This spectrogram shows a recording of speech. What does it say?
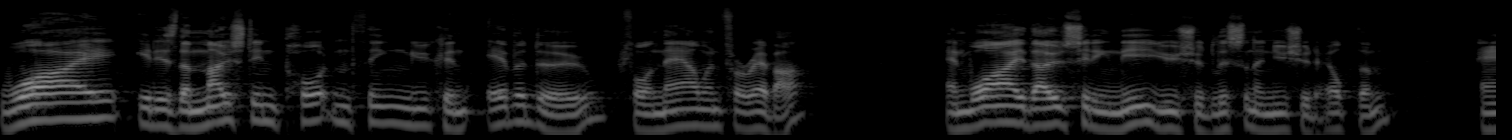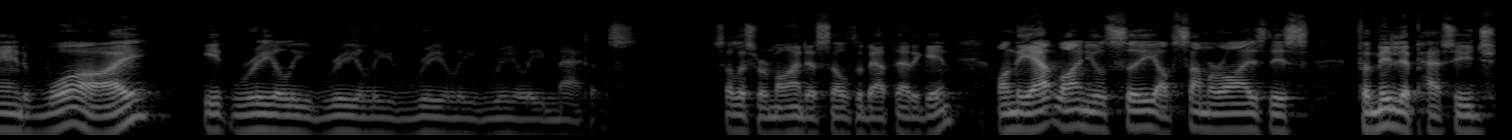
Why it is the most important thing you can ever do for now and forever, and why those sitting near you should listen and you should help them, and why it really, really, really, really matters. So let's remind ourselves about that again. On the outline, you'll see I've summarised this familiar passage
